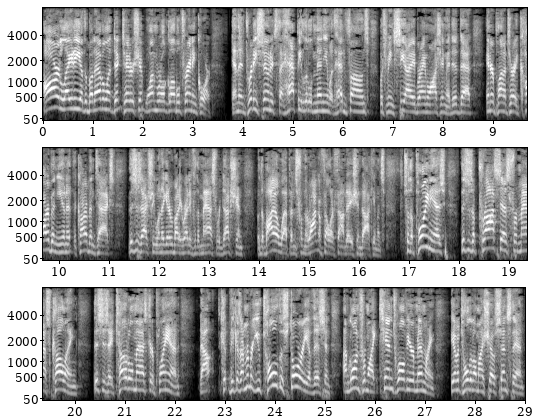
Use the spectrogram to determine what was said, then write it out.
Our Lady of the Benevolent Dictatorship One World Global Training Corps. And then pretty soon it's the happy little minion with headphones, which means CIA brainwashing. They did that. Interplanetary carbon unit, the carbon tax. This is actually when they get everybody ready for the mass reduction with the bioweapons from the Rockefeller Foundation documents. So the point is, this is a process for mass culling. This is a total master plan. Now, because I remember you told the story of this, and I'm going from like 10, 12 year memory. You haven't told it on my show since then.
